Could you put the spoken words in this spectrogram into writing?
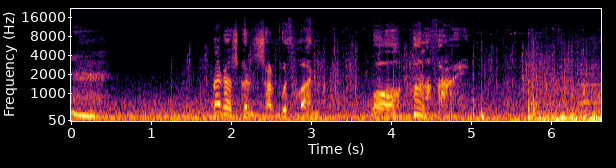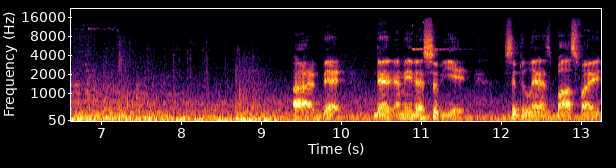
Let us consult with one more qualified. I bet. That I mean that should be it. Should be the last boss fight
